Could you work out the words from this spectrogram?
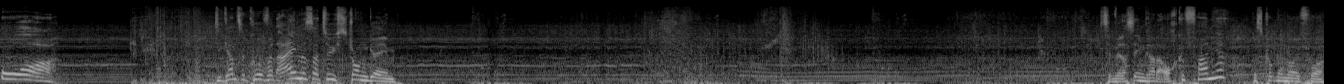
Oh! Die ganze Kurve in einem ist natürlich Strong Game. Sind wir das eben gerade auch gefahren hier? Das kommt mir neu vor.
